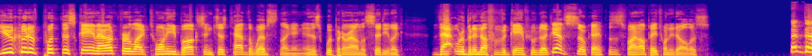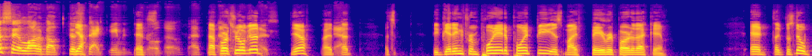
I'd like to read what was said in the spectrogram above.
You could have put this game out for like 20 bucks and just had the web slinging and just whipping around the city. Like that would have been enough of a game for people to be like, yeah, this is okay. This is fine. I'll pay $20. That does say a lot about just Yeah. that game in That's- general, though. That, that part's real good. nice. Yeah, I, Yeah. That, that's the getting from point A to point B is my favorite part of that game. And like, there's no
